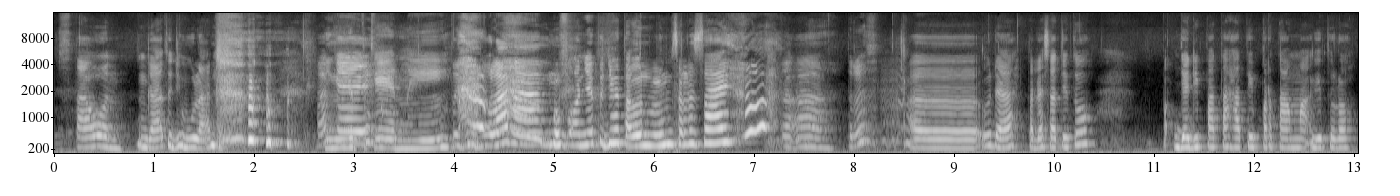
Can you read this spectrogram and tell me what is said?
setahun? Enggak tujuh bulan oke. Ingat kene. tujuh bulanan. Move onnya tujuh tahun belum selesai. Heeh. terus? Eh, udah. Pada saat itu jadi patah hati pertama gitu loh.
